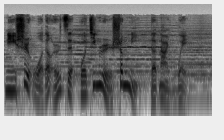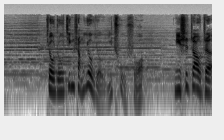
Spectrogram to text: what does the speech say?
你是我的儿子，我今日生你的那一位。就如经上又有一处说：“你是照着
